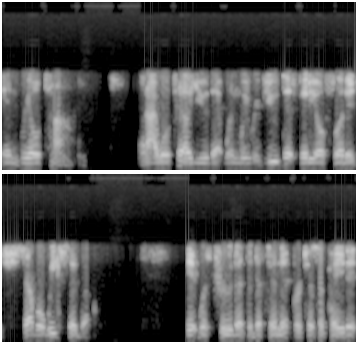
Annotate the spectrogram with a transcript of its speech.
in real time. And I will tell you that when we reviewed this video footage several weeks ago, it was true that the defendant participated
